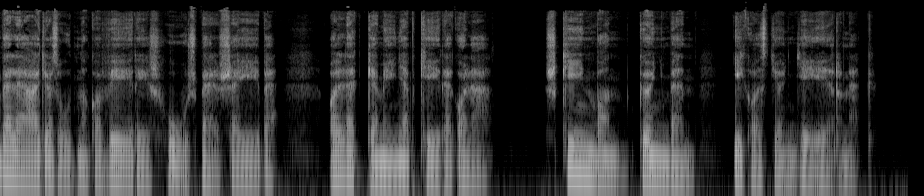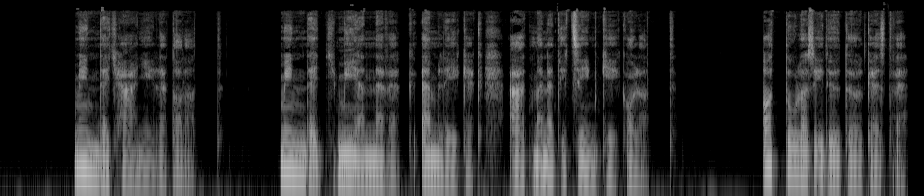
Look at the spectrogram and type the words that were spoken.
beleágyazódnak a vér és hús belsejébe, a legkeményebb kéreg alá, s kínban, könyben igaz gyöngyé érnek. Mindegy hány élet alatt, mindegy milyen nevek, emlékek, átmeneti címkék alatt. Attól az időtől kezdve,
